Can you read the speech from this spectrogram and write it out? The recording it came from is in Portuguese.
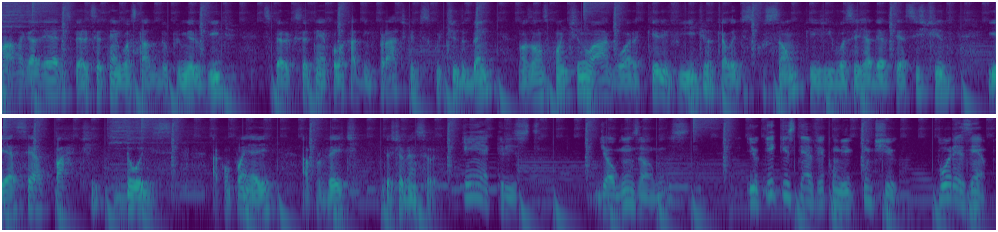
Fala galera, espero que você tenha gostado do primeiro vídeo. Espero que você tenha colocado em prática, discutido bem. Nós vamos continuar agora aquele vídeo, aquela discussão que você já deve ter assistido. E essa é a parte 2. Acompanhe aí, aproveite, Deus te abençoe. Quem é Cristo? De alguns ângulos. E o que, que isso tem a ver comigo e contigo? Por exemplo,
